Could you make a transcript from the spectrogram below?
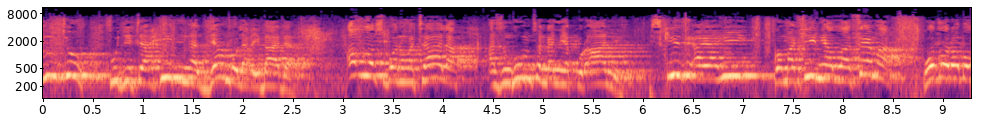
Mtu kujitahidi na jambo la ibada. Allah subhanahu wa ta'ala azungumza ndani ya Qur'ani sikizi aya hii kwa makini Allah asema wadharaba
